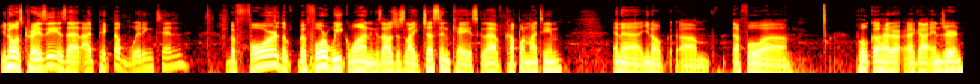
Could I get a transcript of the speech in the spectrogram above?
You know what's crazy is that I picked up Whittington before the before week one because I was just like just in case because I have Kupp on my team, and uh you know um that fool uh Puka had I got injured.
